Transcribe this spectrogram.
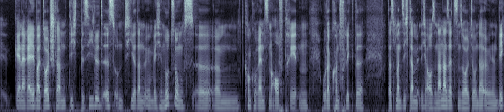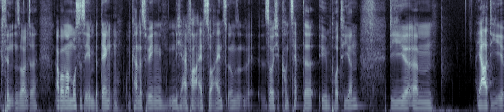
äh, generell, weil Deutschland dicht besiedelt ist und hier dann irgendwelche Nutzungskonkurrenzen äh, ähm, auftreten oder Konflikte, dass man sich damit nicht auseinandersetzen sollte und da irgendeinen Weg finden sollte. Aber man muss es eben bedenken und kann deswegen nicht einfach eins zu eins solche Konzepte importieren, die ähm, ja, die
